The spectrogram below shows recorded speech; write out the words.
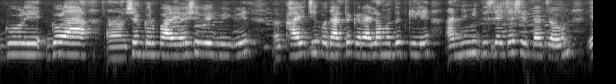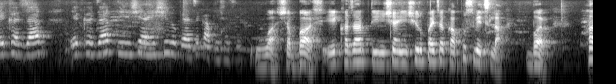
गोळे गोळा शंकरपाळे असे वेगवेगळे खायचे पदार्थ करायला मदत केली आणि मी दुसऱ्याच्या शेतात जाऊन एक हजार एक हजार तीनशे ऐंशी रुपयाचा कापूस असेल वा शब्बाश एक हजार तीनशे ऐंशी रुपयाचा कापूस वेचला. बरं. हा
